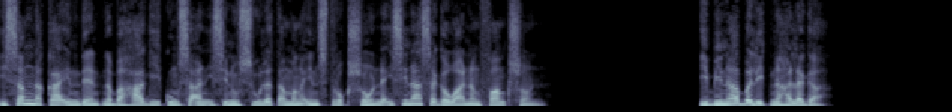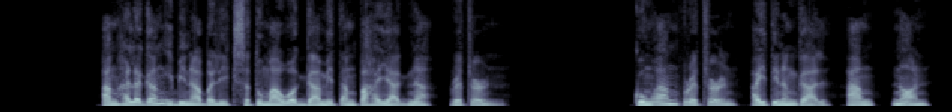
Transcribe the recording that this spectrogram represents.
Isang naka-indent na bahagi kung saan isinusulat ang mga instruksyon na isinasagawa ng function. Ibinabalik na halaga. Ang halagang ibinabalik sa tumawag gamit ang pahayag na return. Kung ang return ay tinanggal, ang non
